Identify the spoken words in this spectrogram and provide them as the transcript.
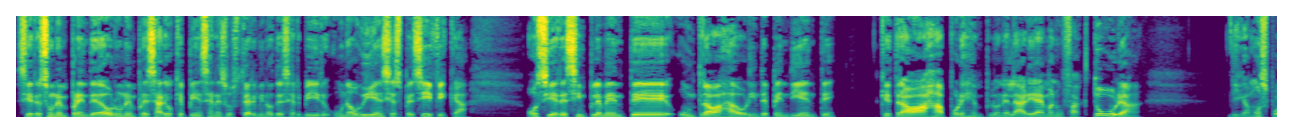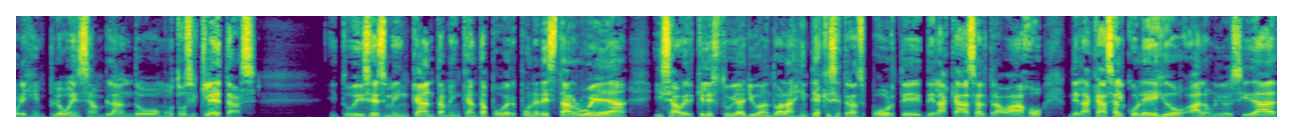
si eres un emprendedor, un empresario que piensa en esos términos de servir una audiencia específica, o si eres simplemente un trabajador independiente que trabaja, por ejemplo, en el área de manufactura, digamos, por ejemplo, ensamblando motocicletas, y tú dices, me encanta, me encanta poder poner esta rueda y saber que le estoy ayudando a la gente a que se transporte de la casa al trabajo, de la casa al colegio, a la universidad,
